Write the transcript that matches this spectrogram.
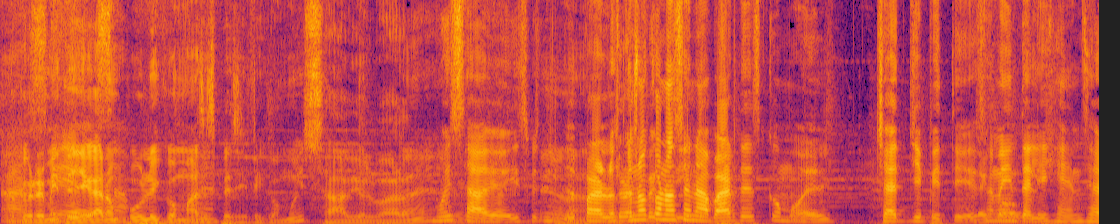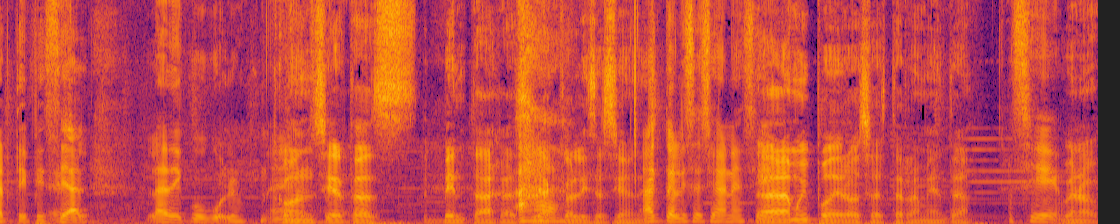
lo que permite llegar a un público más Ah. específico. Muy sabio el Bard, ¿eh? Muy sabio. Y para los que no conocen a Bard es como el chat GPT. Es De una Google. inteligencia artificial. La de Google. Con Eh, ciertas ventajas y actualizaciones. actualizaciones, sí. Muy poderosa esta herramienta. sí. Bueno,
